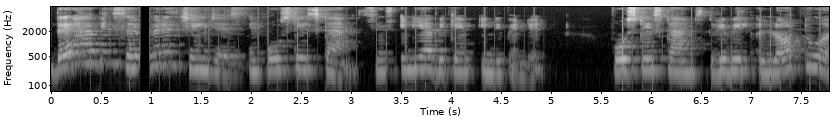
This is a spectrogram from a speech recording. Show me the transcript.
There have been several changes in postage stamps since India became independent. Postage stamps reveal a lot to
